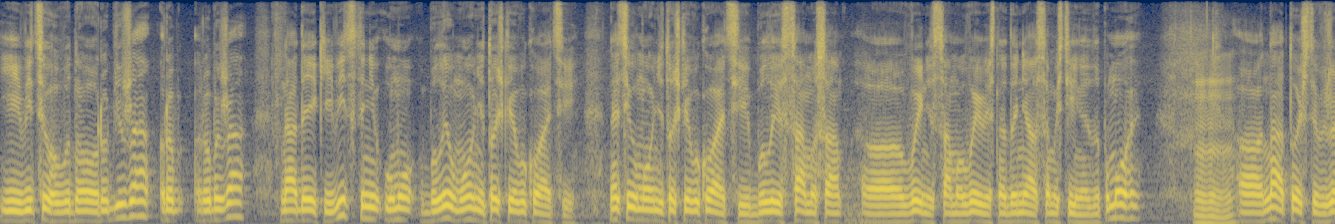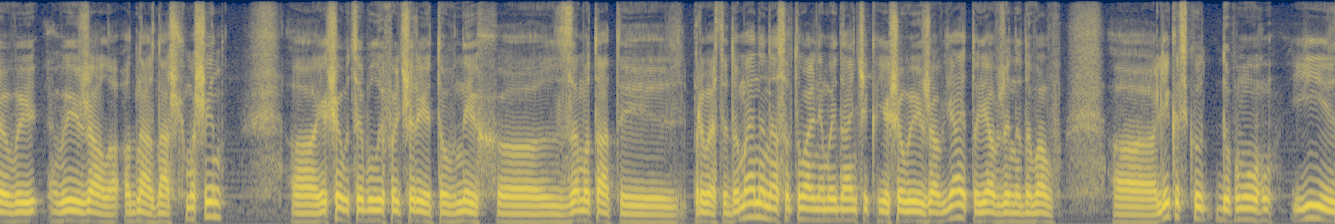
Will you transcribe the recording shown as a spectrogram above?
І від цього водного рубежа, рубежа на деякій відстані були умовні точки евакуації. На ці умовні точки евакуації були само, сам, виніс самовивіз надання самостійної допомоги. Угу. На точці вже виїжджала одна з наших машин. А, Якщо б це були фельдшери, то в них е, замотати, привезти до мене на сортувальний майданчик. Якщо виїжджав я, то я вже надавав е, лікарську допомогу і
